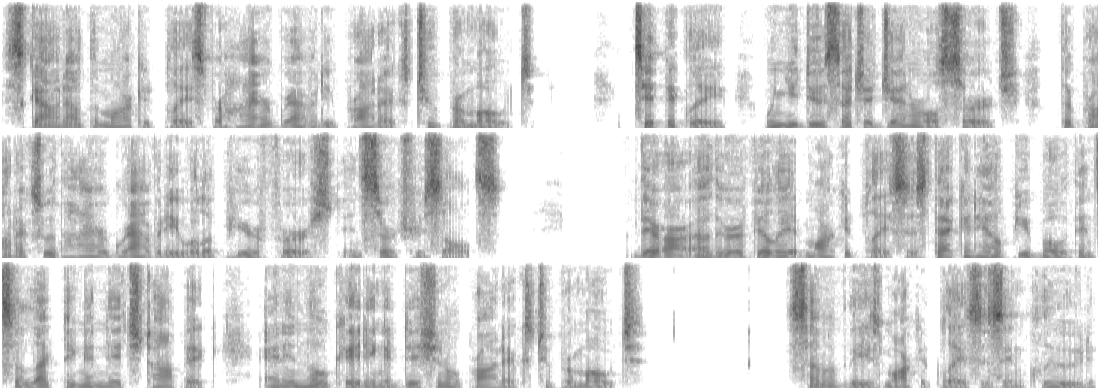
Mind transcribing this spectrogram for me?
Scout out the marketplace for higher gravity products to promote. Typically, when you do such a general search, the products with higher gravity will appear first in search results. There are other affiliate marketplaces that can help you both in selecting a niche topic and in locating additional products to promote. Some of these marketplaces include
